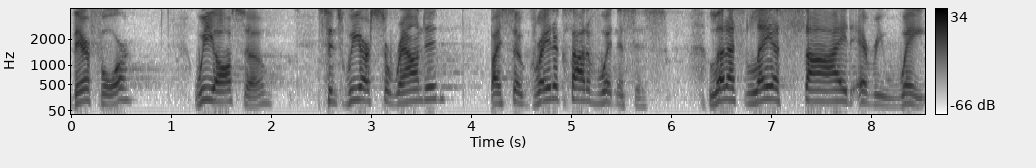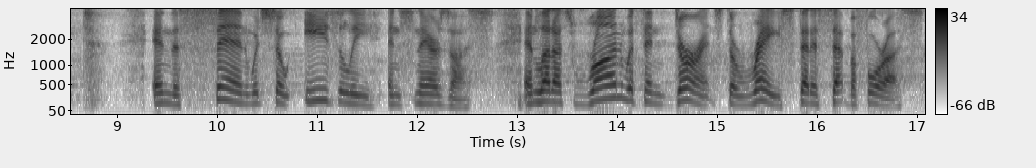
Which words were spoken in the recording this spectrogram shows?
Therefore, we also, since we are surrounded by so great a cloud of witnesses, let us lay aside every weight and the sin which so easily ensnares us. And let us run with endurance the race that is set before us,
